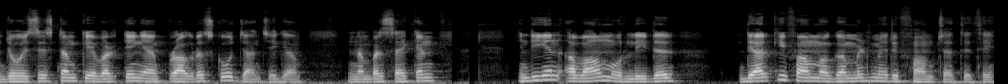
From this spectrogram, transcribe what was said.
जो इस सिस्टम के वर्किंग एंड प्रोग्रेस को जांचेगा। नंबर सेकंड इंडियन अवाम और लीडर डियारकी फार्म और गवर्नमेंट में रिफॉर्म चाहते थे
